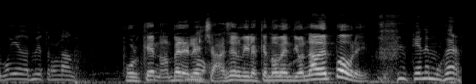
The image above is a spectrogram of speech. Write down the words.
Voy a dormir a otro lado. ¿Por qué no? Hombre, dele chance. Mira que no vendió nada el pobre. Tiene mujer.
